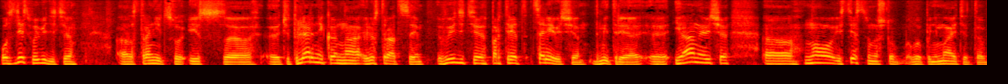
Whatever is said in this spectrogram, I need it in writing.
Вот здесь вы видите страницу из э, титулярника на иллюстрации, вы видите портрет царевича Дмитрия э, Иоанновича. Но, естественно, что вы понимаете, это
